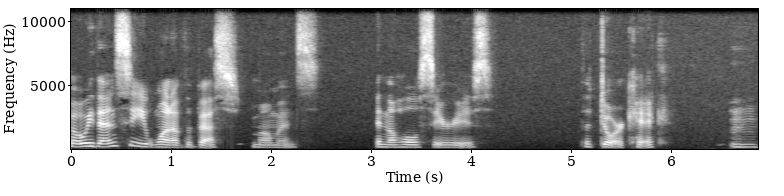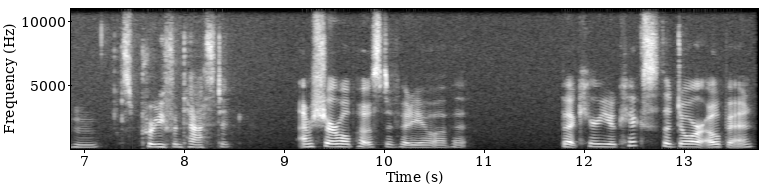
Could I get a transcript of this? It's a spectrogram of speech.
But we then see one of the best moments in the whole series the door kick. Mm-hmm. It's pretty fantastic. I'm sure we'll post a video of it. But Kiryu kicks the door open,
